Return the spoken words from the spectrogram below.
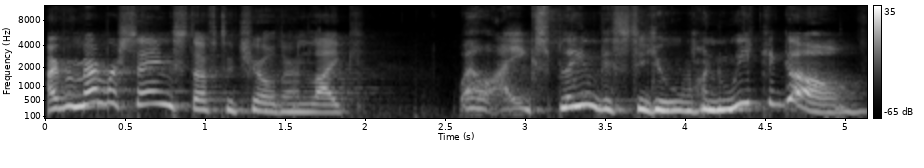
I remember saying stuff to children like, Well, I explained this to you one week ago.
